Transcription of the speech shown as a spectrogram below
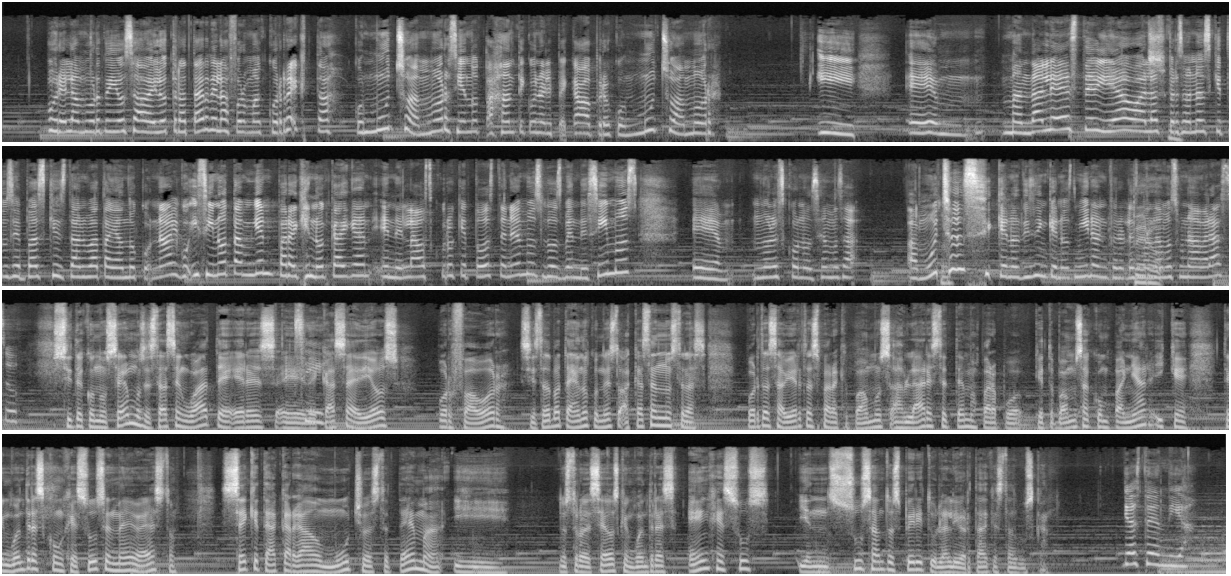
por el amor de Dios, lo tratar de la forma correcta, con mucho amor, siendo tajante con el pecado, pero con mucho amor. Y eh, mandarle este video a las personas que tú sepas que están batallando con algo. Y si no, también para que no caigan en el lado oscuro que todos tenemos, los bendecimos. Eh, no les conocemos a, a muchos que nos dicen que nos miran, pero les mandamos un abrazo. Si te conocemos, estás en Guate, eres eh, de casa de Dios, por favor, si estás batallando con esto, acá están nuestras puertas abiertas para que podamos hablar este tema, para que te podamos acompañar y que te encuentres con Jesús en medio de esto. Sé que te ha cargado mucho este tema y nuestro deseo es que encuentres en Jesús y en su Santo Espíritu la libertad que estás buscando. Dios te bendiga.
